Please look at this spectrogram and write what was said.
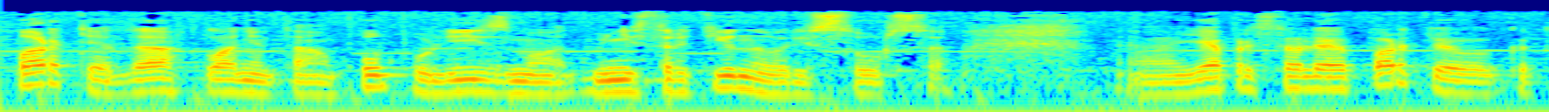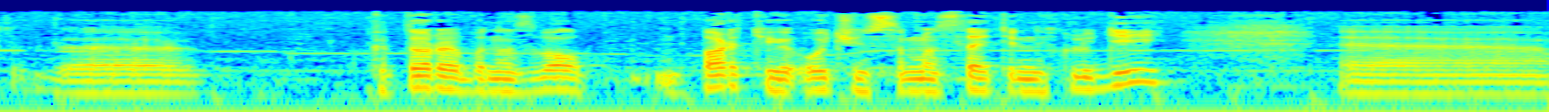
партия, да, в плане там популизма, административного ресурса. Э, я представляю партию, э, которую бы назвал партию очень самостоятельных людей, э,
